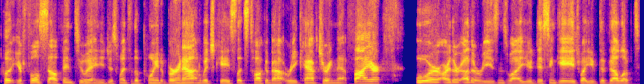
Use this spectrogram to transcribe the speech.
put your full self into it and you just went to the point of burnout? In which case, let's talk about recapturing that fire. Or are there other reasons why you're disengaged, why you've developed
